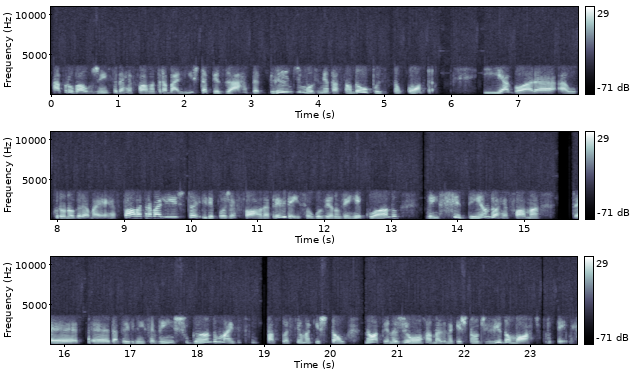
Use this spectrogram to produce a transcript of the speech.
aprovar a urgência da reforma trabalhista, apesar da grande movimentação da oposição contra. E agora o cronograma é reforma trabalhista e depois reforma da Previdência. O governo vem recuando, vem cedendo a reforma é, é, da Previdência, vem enxugando, mas isso passou a ser uma questão não apenas de honra, mas uma questão de vida ou morte para o Temer.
